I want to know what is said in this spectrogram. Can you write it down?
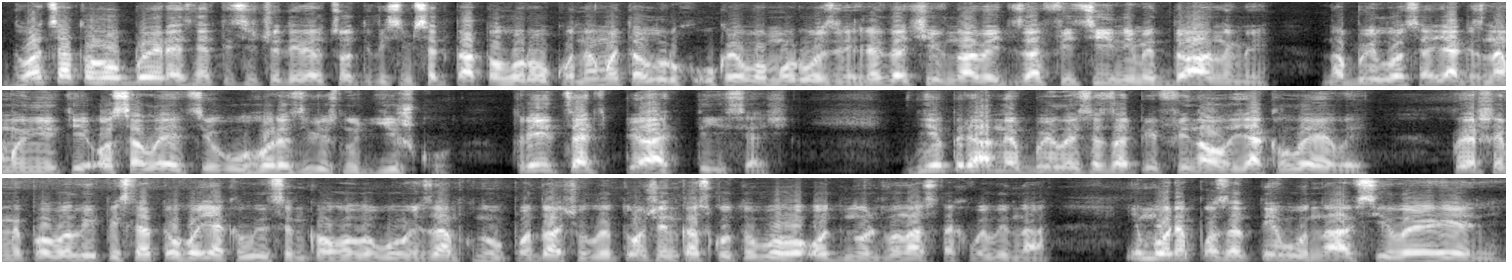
20 березня 1985 року на Металург у Кривому Розі глядачів навіть за офіційними даними набилося як знамениті оселеці у горизвісну діжку. 35 тисяч. Дніпряни билися за півфінал як леви. Першими повели після того, як Лисенко головою замкнув подачу Литовченка з кутового 1-0 12 хвилина. І море позитиву на всі легені.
